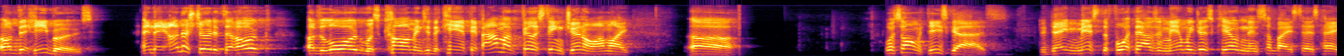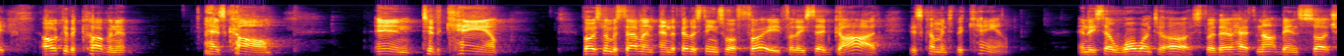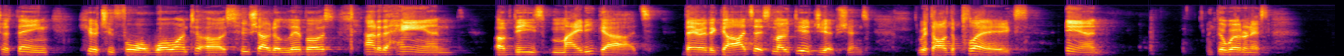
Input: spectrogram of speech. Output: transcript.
of the Hebrews? And they understood that the ark of the Lord was come into the camp. If I'm a Philistine general, I'm like, uh, what's wrong with these guys? Did they miss the 4,000 men we just killed? And then somebody says, hey, of the Covenant has come into the camp. Verse number seven, and the Philistines were afraid, for they said, God is coming to the camp. And they said, Woe unto us, for there hath not been such a thing heretofore. Woe unto us, who shall deliver us out of the hand of these mighty gods? They are the gods that smote the Egyptians with all the plagues in the wilderness.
